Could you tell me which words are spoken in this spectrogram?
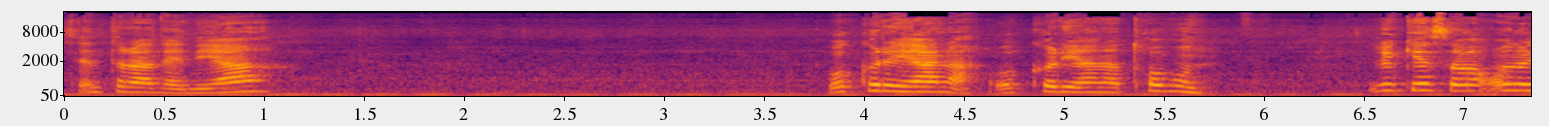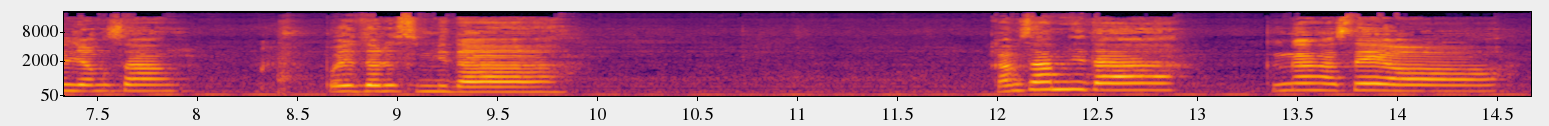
센트라데니아. 워크리아나 워크리아나 토분 이렇게 해서 오늘 영상 보여드렸습니다. 감사합니다. 건강하세요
